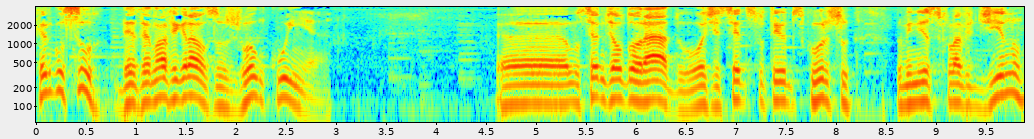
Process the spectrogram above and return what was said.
Canguçu, 19 graus, o João Cunha. Uh, Luciano de Eldorado, hoje cedo escutei o discurso do ministro Flávio Dino,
